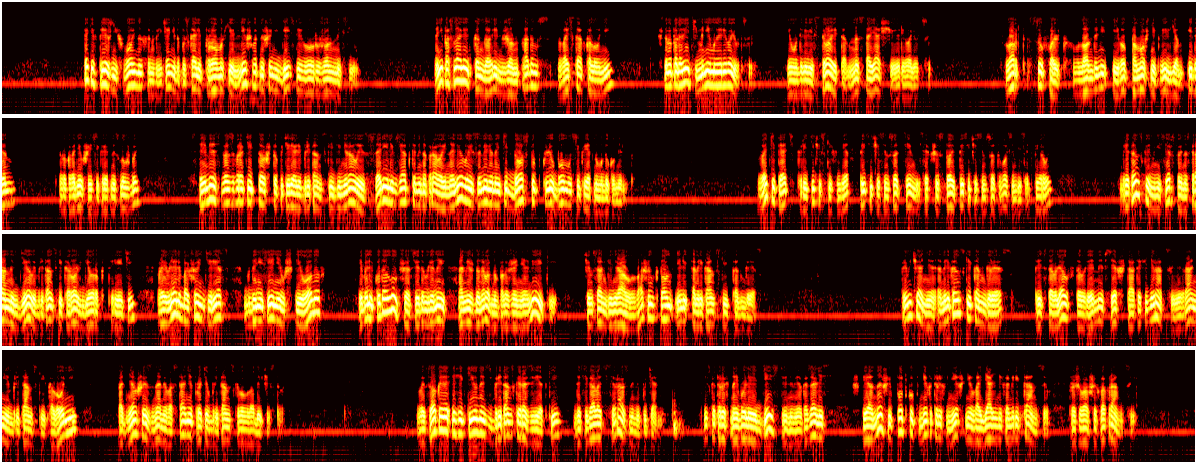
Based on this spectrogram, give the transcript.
Как и в прежних войнах, англичане допускали промахи лишь в отношении действий вооруженных сил. Они послали, как говорит Джон Адамс, войска в колонии, чтобы подавить мнимую революцию умудрились строить там настоящую революцию. Лорд Суффолк в Лондоне и его помощник Вильям Иден, руководивший секретной службой, стремясь возвратить то, что потеряли британские генералы, сорили взятками направо и налево и сумели найти доступ к любому секретному документу. В эти пять критических лет 1776-1781 Британское министерство иностранных дел и британский король Георг III проявляли большой интерес к донесениям шпионов и были куда лучше осведомлены о международном положении Америки, чем сам генерал Вашингтон или американский конгресс. Примечание. Американский конгресс представлял в то время все штаты Федерации, ранее британские колонии поднявшие знамя восстания против британского владычества. Высокая эффективность британской разведки достигалась разными путями, из которых наиболее действенными оказались шпионаж и подкуп некоторых внешне лояльных американцев, проживавших во Франции.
